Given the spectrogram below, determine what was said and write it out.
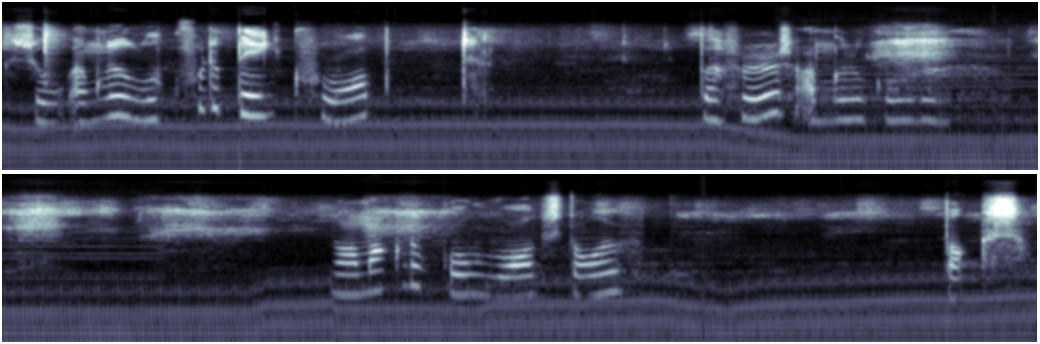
So I'm gonna look for the bank robbed. But first, I'm gonna go to. No, I'm not gonna go rob store. Box.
